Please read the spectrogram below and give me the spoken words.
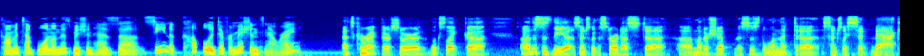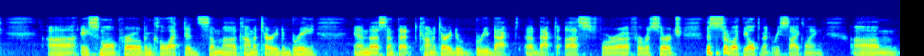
Comet Tempel 1 on this mission has uh, seen a couple of different missions now, right? That's correct there, Sawyer. It looks like uh, uh, this is the uh, essentially the Stardust uh, uh, mothership. This is the one that essentially set back a small probe and collected some cometary debris and uh, sent that cometary debris back uh, back to us for uh, for research. This is sort of like the ultimate recycling. Um,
